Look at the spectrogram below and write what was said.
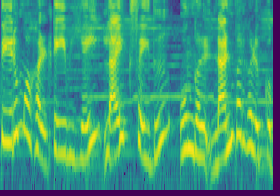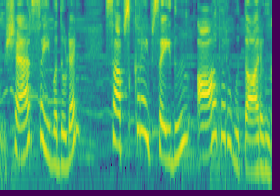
திருமகள் டிவியை லைக் செய்து உங்கள் நண்பர்களுக்கும் ஷேர் செய்வதுடன் சப்ஸ்கிரைப் செய்து ஆதரவு தாருங்கள்.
